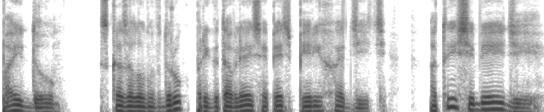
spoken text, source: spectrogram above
пойду», — сказал он вдруг, приготовляясь опять переходить. «А ты себе иди.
